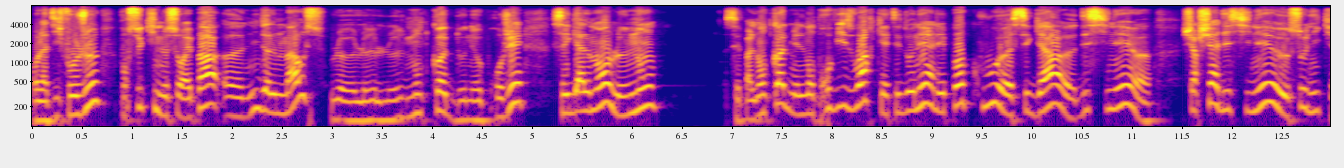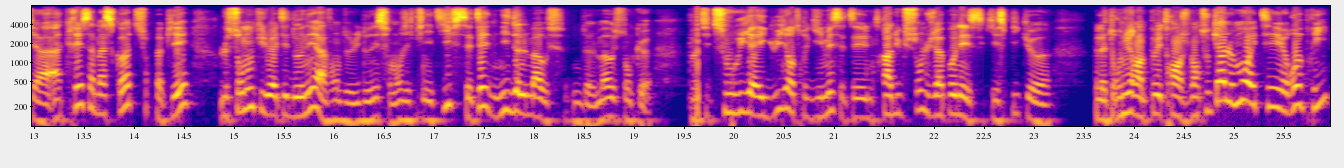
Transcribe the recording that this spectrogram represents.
relatifs au jeu. Pour ceux qui ne le sauraient pas, euh, Needle Mouse, le nom de code donné au projet, c'est également le nom, c'est pas le nom de code, mais le nom provisoire qui a été donné à l'époque où euh, Sega euh, dessinait, euh, cherchait à dessiner euh, Sonic, à, créer sa mascotte sur papier. Le surnom qui lui a été donné avant de lui donner son nom définitif, c'était Needle Mouse. Needle Mouse, donc euh, petite souris à aiguille entre guillemets, c'était une traduction du japonais, ce qui explique la tournure un peu étrange. Mais en tout cas, le mot a été repris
